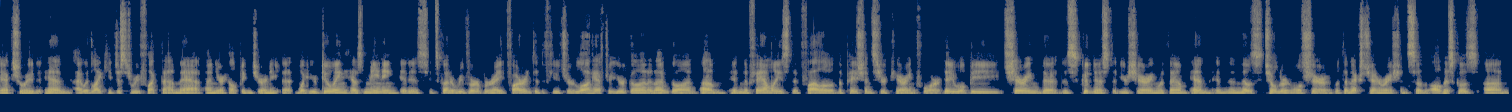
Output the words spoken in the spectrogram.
actuated. And I would like you just to reflect on that on your helping journey, that what you're doing has meaning. It is, it's going to reverberate far into the future, long after you're gone and I'm gone, um, in the families that follow the patients you're caring for. They will be sharing the, this goodness that you're sharing with them. And, and then those children will share it with the next generation. So all this goes on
